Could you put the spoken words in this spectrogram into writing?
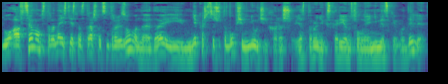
Ну, а в целом страна, естественно, страшно централизованная, да, и мне кажется, что это, в общем, не очень хорошо. Я сторонник, скорее, условно, немецкой модели,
